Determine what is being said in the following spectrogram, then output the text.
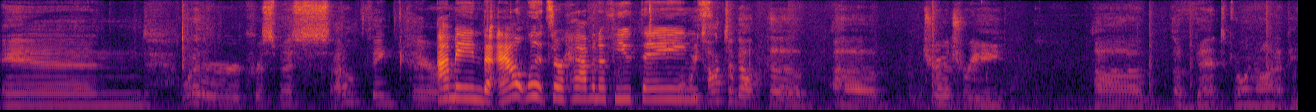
And what other Christmas? I don't think there. I mean, the outlets are having a few things. Well, we talked about the uh, Trimetry uh, event going on at the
